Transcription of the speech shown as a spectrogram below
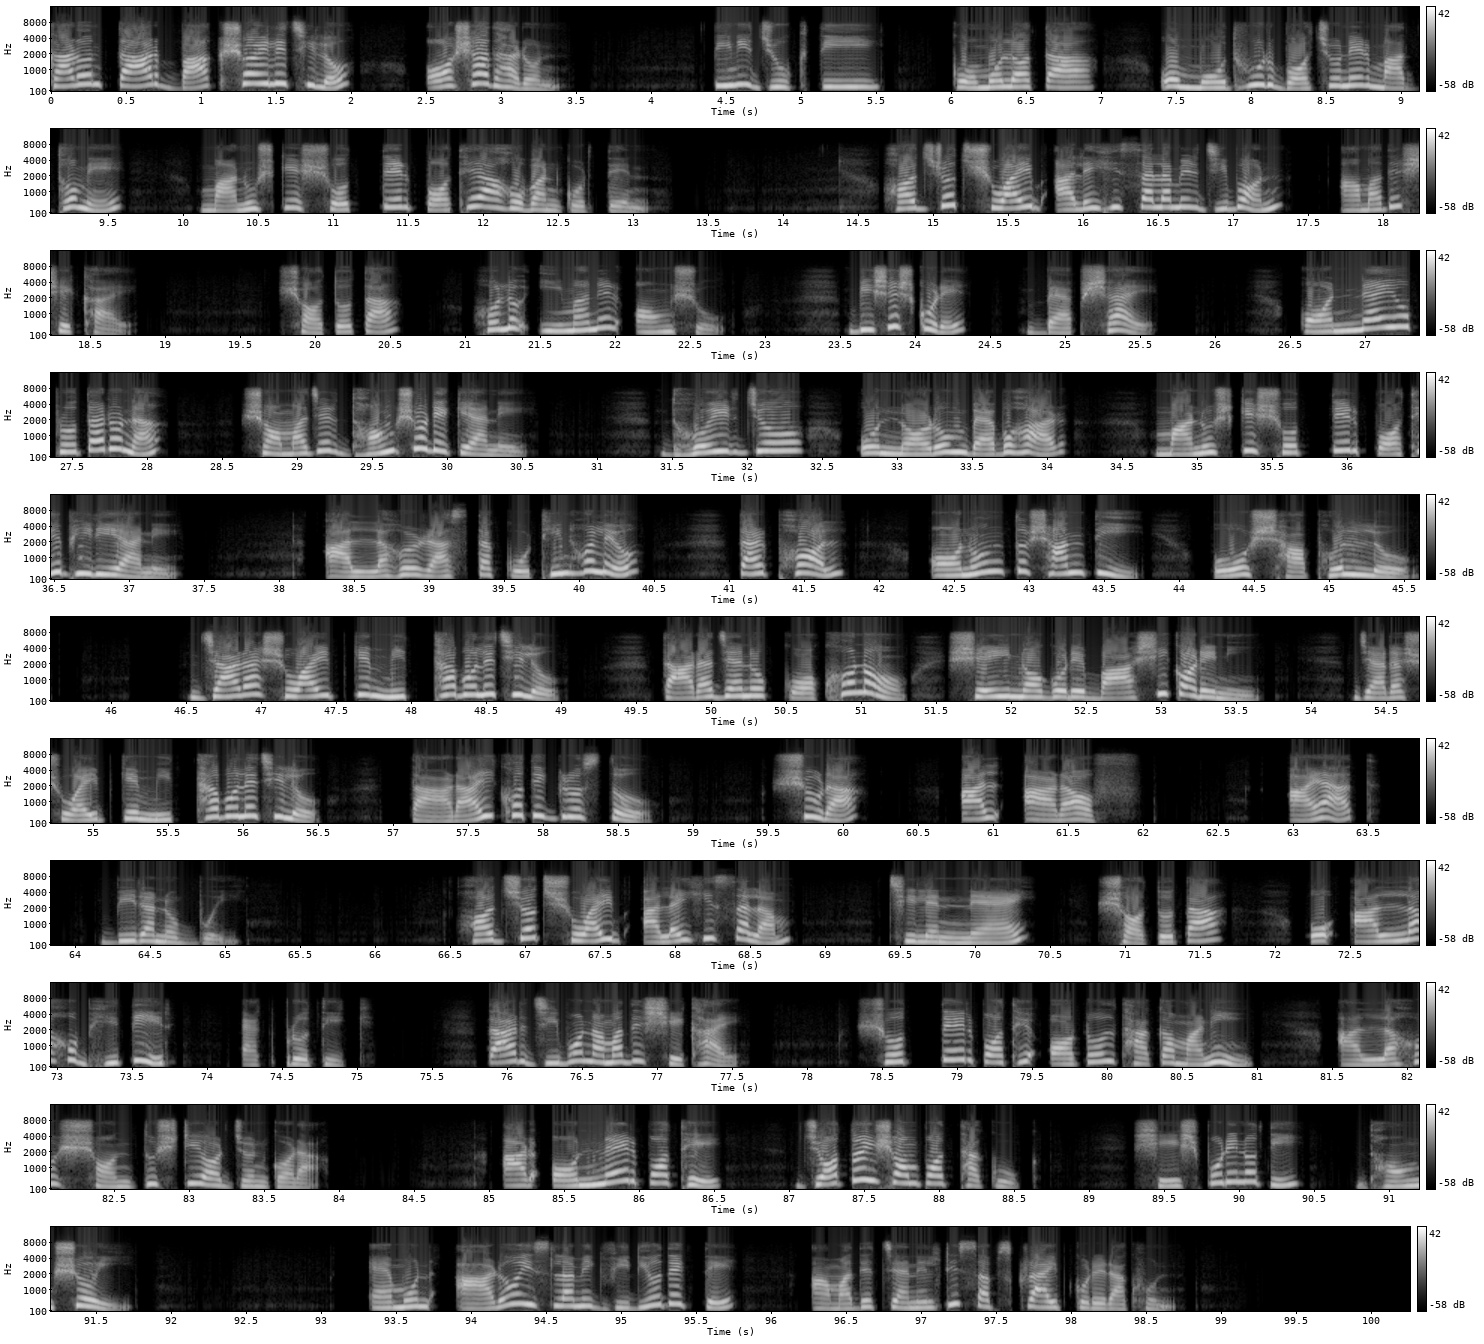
কারণ তার বাকশৈলী ছিল অসাধারণ। তিনি যুক্তি, কোমলতা ও মধুর বচনের মাধ্যমে মানুষকে সত্যের পথে আহ্বান করতেন। হজরত সোয়াইব আলিহিসাল্লামের জীবন আমাদের শেখায় সততা হল ইমানের অংশ। বিশেষ করে ব্যবসায়। অন্যায় ও প্রতারণা সমাজের ধ্বংস ডেকে আনে। ধৈর্য ও নরম ব্যবহার মানুষকে সত্যের পথে ফিরিয়ে আনে। আল্লাহর রাস্তা কঠিন হলেও তার ফল অনন্ত শান্তি ও সাফল্য। যারা সোয়াইবকে মিথ্যা বলেছিল তারা যেন কখনো সেই নগরে বাসই করেনি। যারা সোয়াইবকে মিথ্যা বলেছিল, তারাই ক্ষতিগ্রস্ত। সুরা আল আরাফ আয়াত বিরানব্বই। হজরত সোয়াইব আলাইহিসালাম ছিলেন ন্যায়, সততা ও আল্লাহ ভীতির এক প্রতীক। তার জীবন আমাদের শেখায় সত্যের পথে অটল থাকা মানেই আল্লাহর সন্তুষ্টি অর্জন করা। আর অন্যায়ের পথে যতই সম্পদ থাকুক, শেষ পরিণতি ধ্বংসই। এমন আরও ইসলামিক ভিডিও দেখতে আমাদের চ্যানেলটি সাবস্ক্রাইব করে রাখুন।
